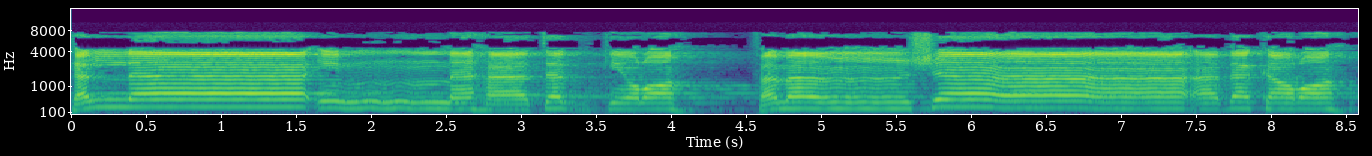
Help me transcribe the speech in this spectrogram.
كلا انها تذكره فمن شاء ذكره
